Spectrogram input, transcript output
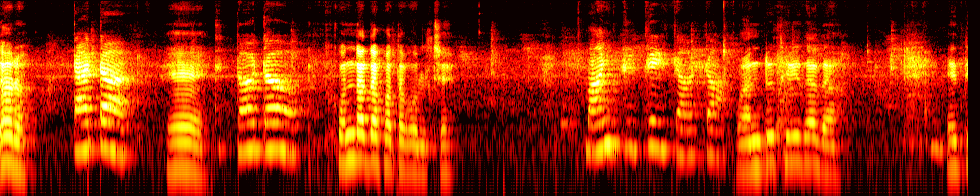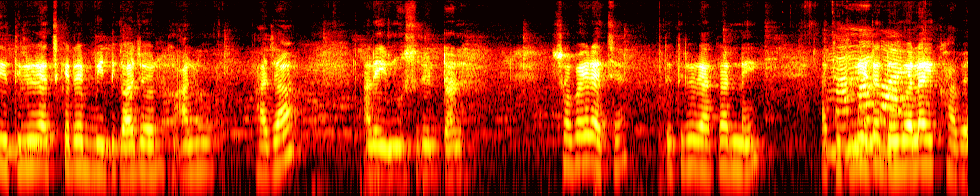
ধরো হ্যাঁ। কোন দাদা কথা বলছে? ওয়ান টু থ্রি দাদা। এই তিতলির আজকের বিট গাজর আলু ভাজা আর এই মুসুরির ডাল। সবাইয়ের আছে? তিতলির একার নেই। আর তিতলি এটা দুবেলাই খাবে।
